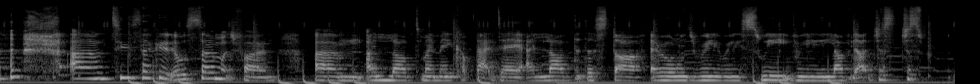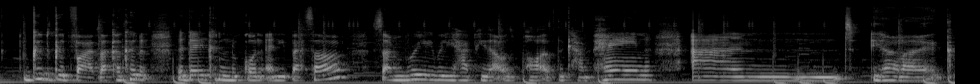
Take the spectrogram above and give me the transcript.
um, two second. It was so much fun. Um, I loved my makeup that day. I loved the staff. Everyone was really, really sweet, really lovely. Like, just, just good good vibes like i couldn't the day couldn't have gone any better. So i'm really really happy that i was part of the campaign. And yeah like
